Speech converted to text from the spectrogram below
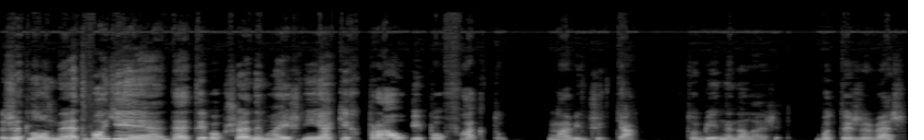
житло не твоє, де ти взагалі не маєш ніяких прав, і по факту навіть життя тобі не належить, бо ти живеш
